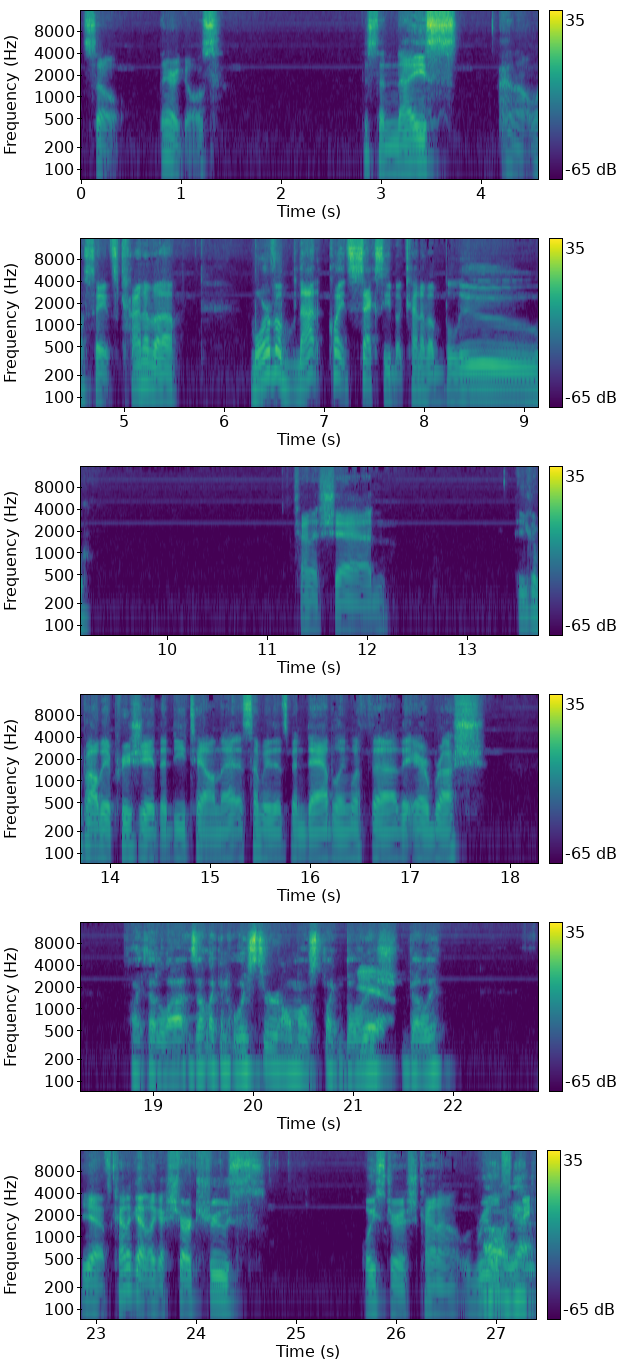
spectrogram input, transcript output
so there it goes. Just a nice, I don't know. Let's say it's kind of a more of a not quite sexy, but kind of a blue kind of shad. You can probably appreciate the detail on that as somebody that's been dabbling with uh, the airbrush. I like that a lot. Is that like an oyster, almost like bonish belly? Yeah, it's kind of got like a chartreuse, oysterish kind of real Oh, yeah.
